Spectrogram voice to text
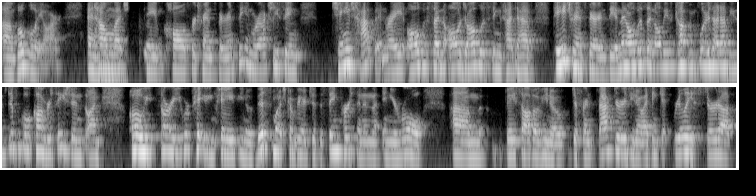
um, vocal they are and how mm. much they've called for transparency and we're actually seeing change happen, right? All of a sudden, all job listings had to have pay transparency. And then all of a sudden, all these employers had to have these difficult conversations on, oh, sorry, you were being paid, you know, this much compared to the same person in, the, in your role um, based off of, you know, different factors. You know, I think it really stirred up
